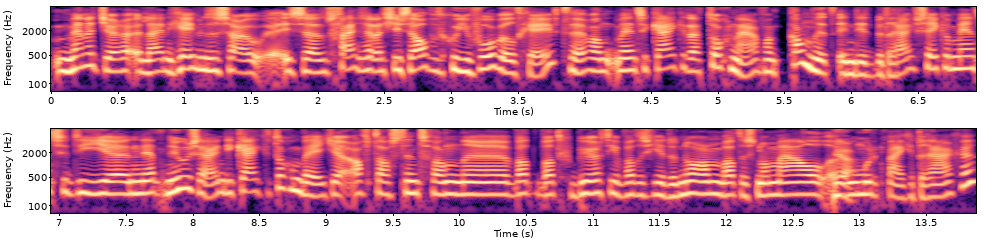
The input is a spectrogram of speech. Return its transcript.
manager, leidinggevende zou is het fijn zijn als je zelf het goede voorbeeld geeft. Hè? Want mensen kijken daar toch naar van kan het in dit bedrijf? Zeker mensen die uh, net nieuw zijn, die kijken toch een beetje aftastend van uh, wat, wat gebeurt hier? Wat is hier de norm? Wat is normaal? Ja. hoe moet ik mij gedragen?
